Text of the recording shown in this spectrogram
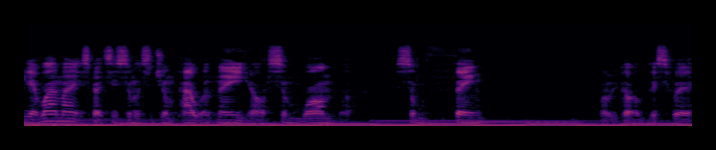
Yeah, why am I expecting someone to jump out at me or someone or something? What we got up this way?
